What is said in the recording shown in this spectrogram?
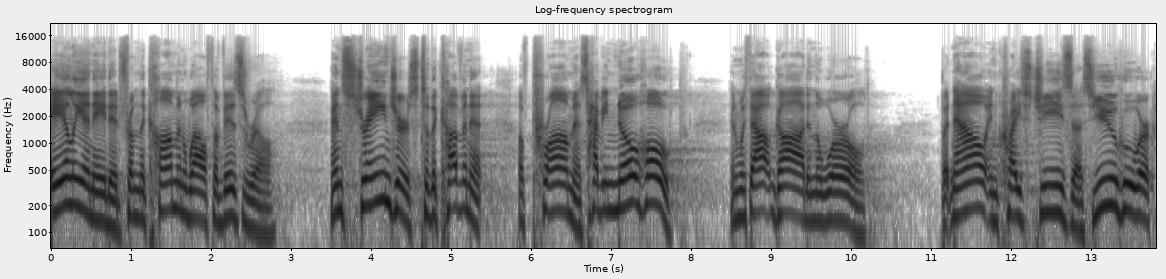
alienated from the commonwealth of Israel, and strangers to the covenant of promise, having no hope and without God in the world. But now in Christ Jesus, you who were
